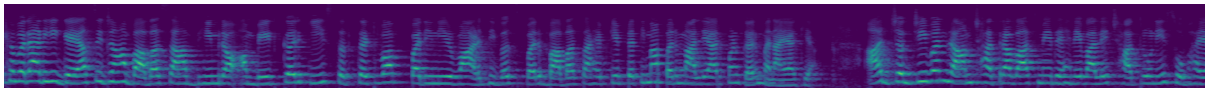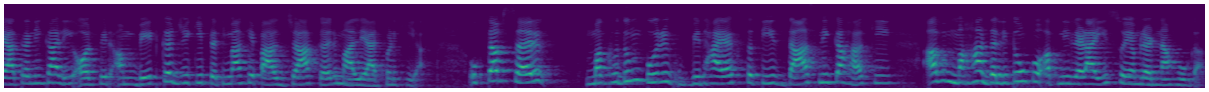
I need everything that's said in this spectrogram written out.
खबर आ रही है गया से, जहाँ बाबा साहब भीमराव अंबेडकर की सतसठवा परिनिर्वाण दिवस पर बाबा साहेब के प्रतिमा पर माल्यार्पण कर मनाया गया। आज जगजीवन राम छात्रावास में रहने वाले छात्रों ने शोभा यात्रा निकाली और फिर अंबेडकर जी की प्रतिमा के पास जाकर माल्यार्पण किया। उक्त अवसर मखदुमपुर विधायक सतीश दास ने कहा कि अब महादलितों को अपनी लड़ाई स्वयं लड़ना होगा।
